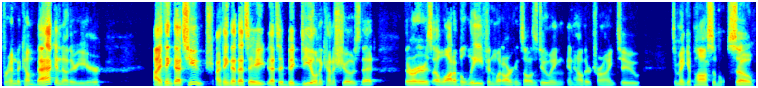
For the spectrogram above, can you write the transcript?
for him to come back another year. I think that's huge. I think that that's a that's a big deal, and it kind of shows that there is a lot of belief in what Arkansas is doing and how they're trying to to make it possible. So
